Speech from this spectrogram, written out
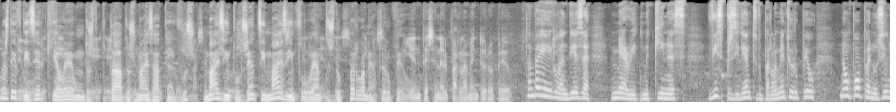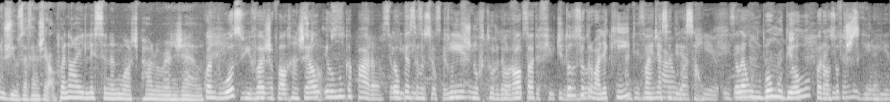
Mas devo dizer que ele é um dos deputados mais ativos, mais inteligentes e mais influentes do Parlamento Europeu. Também a irlandesa Merit McInnes, vice-presidente do Parlamento Europeu, não poupa nos elogios a Rangel. Quando ouço e vejo Paulo Rangel, ele nunca para. Ele pensa no seu país, no futuro da Europa e todo o seu trabalho aqui vai nessa direção. Ele é um bom modelo para os outros seguirem.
